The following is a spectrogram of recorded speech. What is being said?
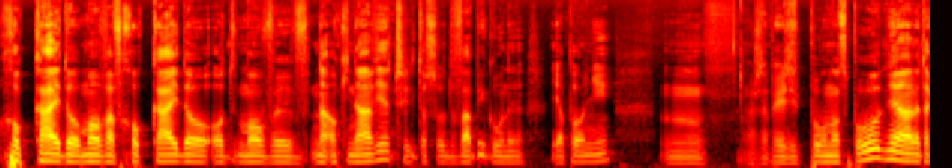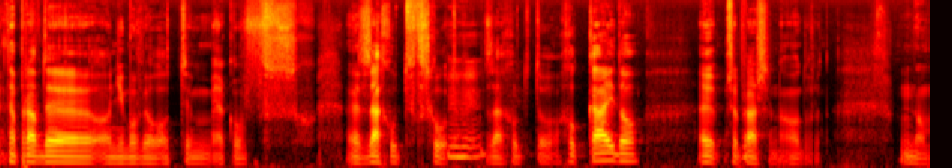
Hokkaido, mowa w Hokkaido od mowy w, na Okinawie, czyli to są dwa bieguny Japonii. Mm, można powiedzieć północ-południe, ale tak naprawdę oni mówią o tym jako wsch- zachód-wschód. Mhm. Zachód to Hokkaido, E, przepraszam, no odwrót. No.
